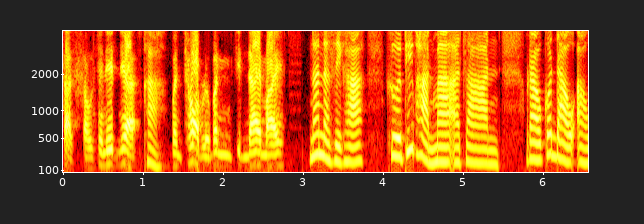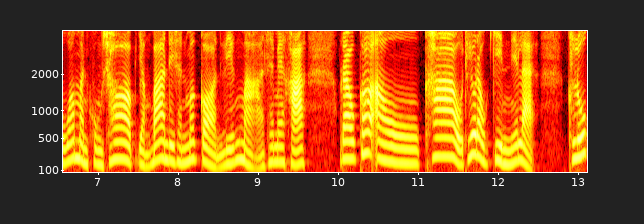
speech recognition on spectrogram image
สัตว์สองชนิดเนี่ยค่ะมันชอบหรือมันกินได้ไหมนั่นน่ะสิคะ คือที่ผ่านมาอาจารย์ เราก็เดาเอาว่ามันคงชอบอย่างบ้านดิฉันเมื่อก่อนเลี้ยงหมาใช่ไหมคะ เราก็เอาข้าวที่เรากินนี่แหละ คลุก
